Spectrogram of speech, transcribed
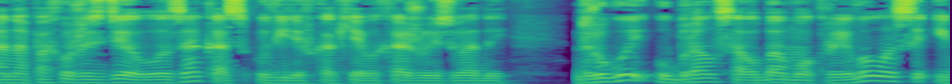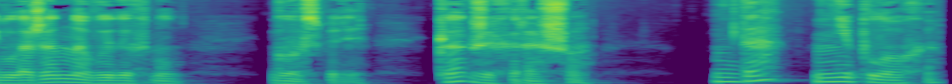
она, похоже, сделала заказ, увидев, как я выхожу из воды. Другой убрал с лба мокрые волосы и блаженно выдохнул. Господи, как же хорошо. Да, неплохо,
